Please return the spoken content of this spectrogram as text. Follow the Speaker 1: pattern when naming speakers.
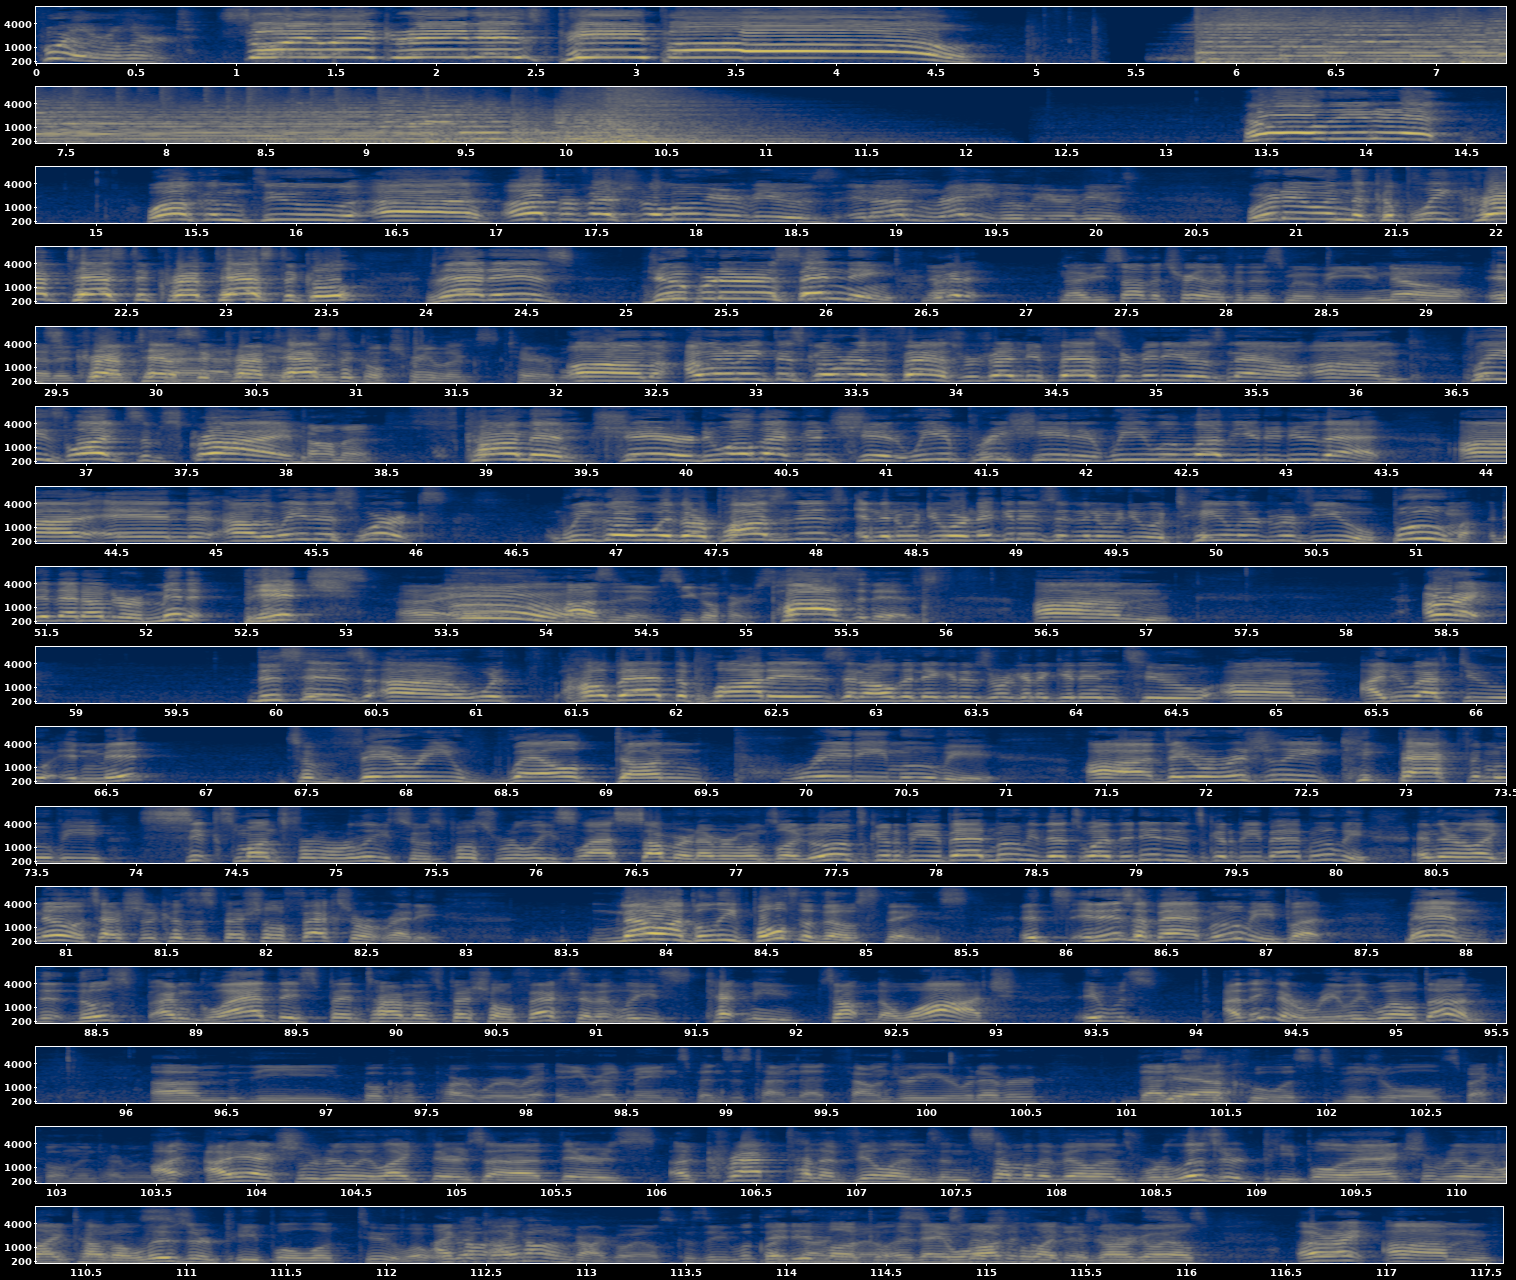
Speaker 1: Spoiler alert!
Speaker 2: Soylent Green is people! Hello, the internet! Welcome to uh, unprofessional movie reviews and unready movie reviews. We're doing the complete craptastic craptastical that is Jupiter Ascending. We're gonna.
Speaker 1: Now, if you saw the trailer for this movie, you know
Speaker 2: It's
Speaker 1: it
Speaker 2: craptastic, craptastical.
Speaker 1: The trailer looks terrible.
Speaker 2: Um, I'm gonna make this go really fast. We're trying to do faster videos now. Um, please like, subscribe,
Speaker 1: Comment.
Speaker 2: comment, share, do all that good shit. We appreciate it. We will love you to do that. Uh, and uh, the way this works, we go with our positives, and then we do our negatives, and then we do a tailored review. Boom! I did that under a minute, bitch.
Speaker 1: All right.
Speaker 2: Ugh.
Speaker 1: Positives. You go first.
Speaker 2: Positives. Um. All right. This is uh, with how bad the plot is and all the negatives we're gonna get into. Um, I do have to admit, it's a very well done, pretty movie. Uh, they originally kicked back the movie six months from release. It was supposed to release last summer, and everyone's like, "Oh, it's going to be a bad movie. That's why they did it. It's going to be a bad movie." And they're like, "No, it's actually because the special effects weren't ready." Now I believe both of those things. It's it is a bad movie, but man, th- those I'm glad they spent time on special effects and at least kept me something to watch. It was I think they're really well done.
Speaker 1: Um, the bulk of the part where Eddie Redmayne spends his time that foundry or whatever. That is
Speaker 2: Yeah.
Speaker 1: the coolest visual spectacle in the entire movie.
Speaker 2: I, I actually really like there's uh there's a crap ton of villains and some of the villains were lizard people and I actually really liked how the lizard people look too. What were
Speaker 1: I
Speaker 2: they
Speaker 1: call,
Speaker 2: called?
Speaker 1: I call them gargoyles because they look
Speaker 2: They
Speaker 1: like
Speaker 2: did
Speaker 1: gargoyles.
Speaker 2: look. They
Speaker 1: especially
Speaker 2: walked
Speaker 1: from a
Speaker 2: like the gargoyles. All right. Um,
